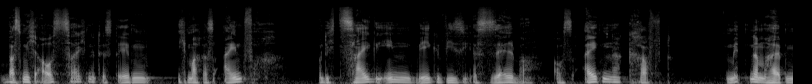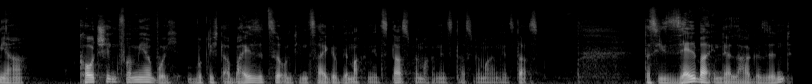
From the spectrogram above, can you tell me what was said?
was mich auszeichnet, ist eben, ich mache es einfach und ich zeige ihnen Wege, wie sie es selber aus eigener Kraft mit einem halben Jahr Coaching von mir, wo ich wirklich dabei sitze und ihnen zeige, wir machen jetzt das, wir machen jetzt das, wir machen jetzt das, dass sie selber in der Lage sind,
